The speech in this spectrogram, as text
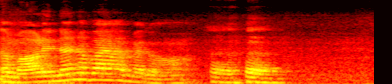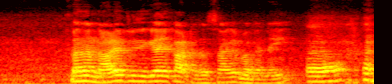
ਤਾਂ ਮਾਲ ਇੰਨਾ ਹੀ ਨਾ ਪਾਇਆ ਮੈਂ ਕਿਹਾ ਹਾਂ। ਹਾਂ ਕਹਿੰਦਾ ਨਾਲੇ ਤੁਸੀਂ ਕਿਹਾ ਘੱਟ ਦੱਸਾਂਗੇ ਮੈਂ ਕਿਹਾ ਨਹੀਂ। ਹਾਂ।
